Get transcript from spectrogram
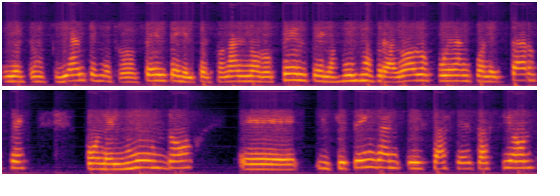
nuestros estudiantes, nuestros docentes, el personal no docente, los mismos graduados puedan conectarse con el mundo eh, y que tengan esa sensación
